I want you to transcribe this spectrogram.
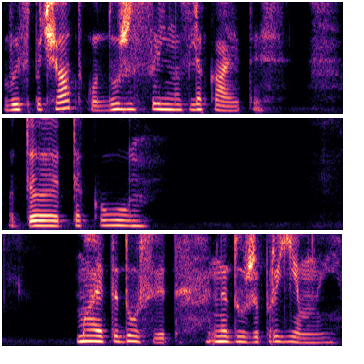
Ви спочатку дуже сильно злякаєтесь. От е, таку маєте досвід не дуже приємний.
